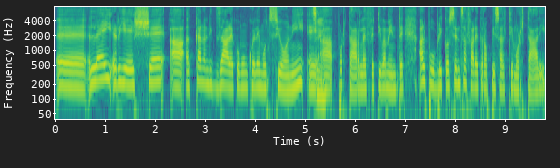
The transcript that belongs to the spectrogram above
eh, lei riesce a canalizzare comunque le emozioni e sì. a portarle effettivamente al pubblico senza fare troppi salti mortali.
